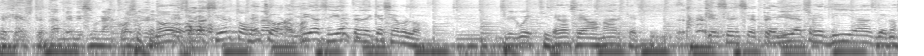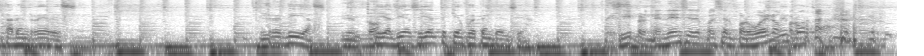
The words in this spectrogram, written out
Es que usted también dice unas cosas. No, ¿Eso era cierto o De era hecho, al broma? día siguiente, ¿de qué se habló? Del whisky. Eso se llama marketing. ¿Qué esencia tenía Tenía eso? tres días de no estar en redes. Tres días. ¿Y entonces? al día siguiente, ¿quién fue tendencia? Sí, pero tendencia se puede ser por bueno o por importa.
